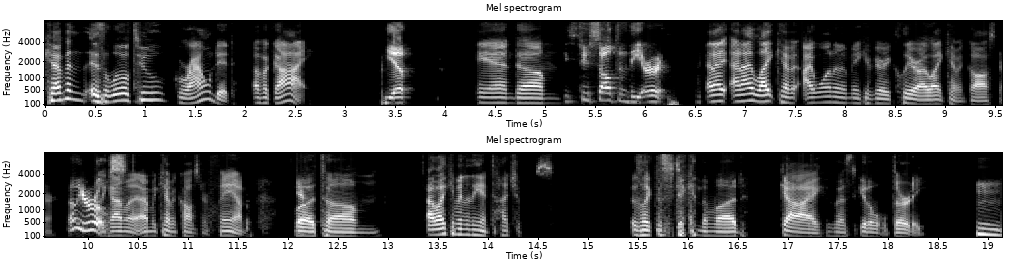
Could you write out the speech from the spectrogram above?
Kevin is a little too grounded of a guy. Yep. And um He's too salt of the earth. And I and I like Kevin. I want to make it very clear I like Kevin Costner. Oh, you're Like I'm a I'm a Kevin Costner fan. Yeah. But um I like him in The Untouchables. It's like the stick in the mud guy who has to get a little dirty. Hmm.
